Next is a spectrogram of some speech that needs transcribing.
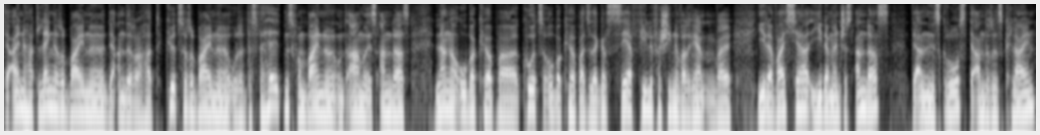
der eine hat längere Beine, der andere hat kürzere Beine oder das Verhältnis von Beine und Arme ist anders. Langer Oberkörper, kurzer Oberkörper, also da gibt es sehr viele verschiedene Varianten, weil jeder weiß ja, jeder Mensch ist anders. Der eine ist groß, der andere ist klein.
